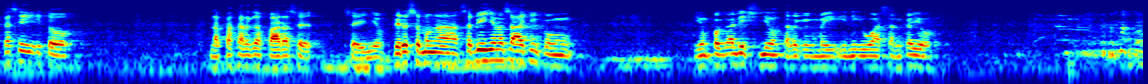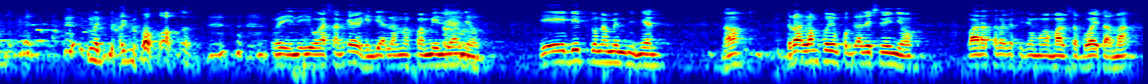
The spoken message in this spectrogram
kasi ito, napakalaga para sa, sa inyo. Pero sa mga, sabihin nyo lang sa akin kung yung pag-alis nyo, talagang may iniiwasan kayo. Nagtago ako. may iniiwasan kayo, hindi alam ng pamilya nyo. I-edit ko namin din yan. No? Pero alam ko yung pag-alis ninyo, para talaga sa inyong mga mahal sa buhay, tama?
